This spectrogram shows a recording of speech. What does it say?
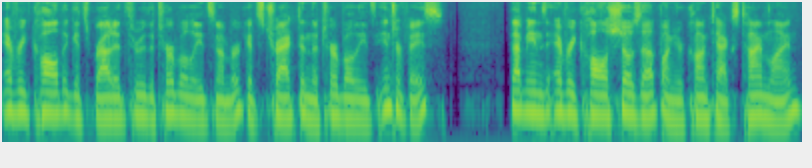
Every call that gets routed through the TurboLeads number gets tracked in the TurboLeads interface. That means every call shows up on your contact's timeline,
